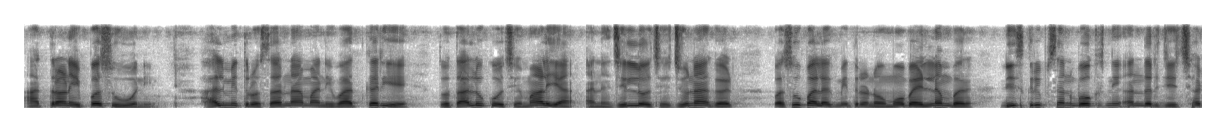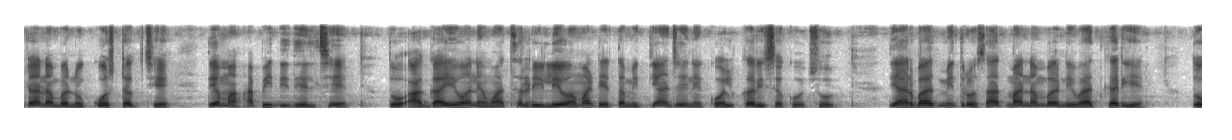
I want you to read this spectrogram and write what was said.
આ ત્રણેય પશુઓની. હાલ મિત્રો સરનામાની વાત કરીએ તો તાલુકો છે માળિયા અને જિલ્લો છે જુનાગઢ. પશુપાલક મિત્રનો મોબાઈલ નંબર ડિસ્ક્રિપ્શન બોક્સની અંદર જે છઠ્ઠા નંબરનું કોષ્ટક છે તેમાં આપી દીધેલ છે. તો આ ગાયો અને વાછરડી લેવા માટે તમે ત્યાં જઈને કોલ કરી શકો છો. ત્યારબાદ મિત્રો સાતમા નંબરની વાત કરીએ તો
